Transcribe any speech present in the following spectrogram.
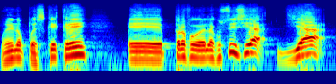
Bueno, pues, ¿qué cree? Eh, prófugo de la justicia, ya,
